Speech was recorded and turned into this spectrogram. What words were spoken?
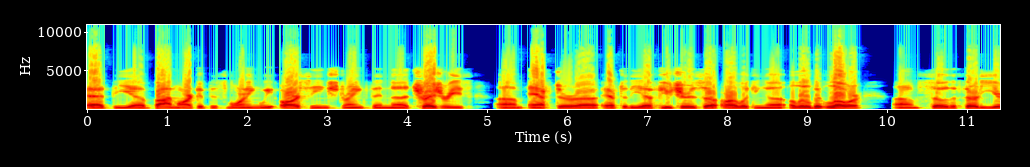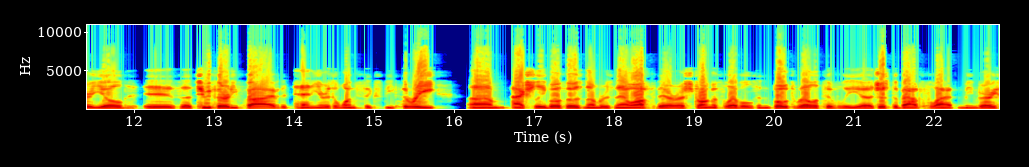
at the uh, bond market this morning, we are seeing strength in uh, treasuries um, after uh, after the uh, futures are looking a little bit lower. Um, so the 30-year yield is 235. The 10-year is a 163. Um, actually, both those numbers now off their uh, strongest levels and both relatively uh, just about flat. I mean, very,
